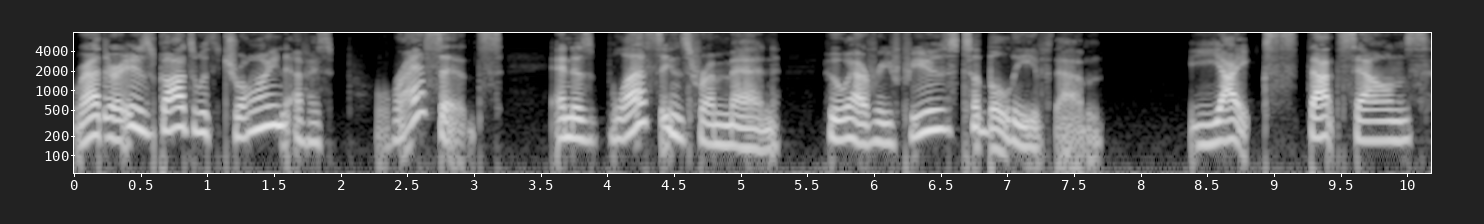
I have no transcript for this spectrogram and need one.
Rather, it is God's withdrawing of his presence and his blessings from men who have refused to believe them. Yikes, that sounds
